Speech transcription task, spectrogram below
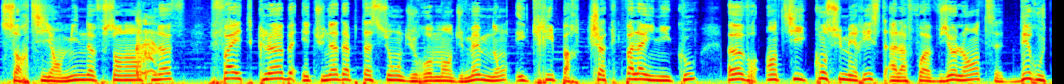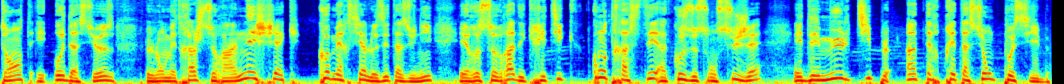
Sorti en 1999, Fight Club est une adaptation du roman du même nom écrit par Chuck Palahniuk, œuvre anti-consumériste à la fois violente, déroutante et audacieuse. Le long métrage sera un échec commercial aux États-Unis et recevra des critiques contrastées à cause de son sujet et des multiples interprétations possibles.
